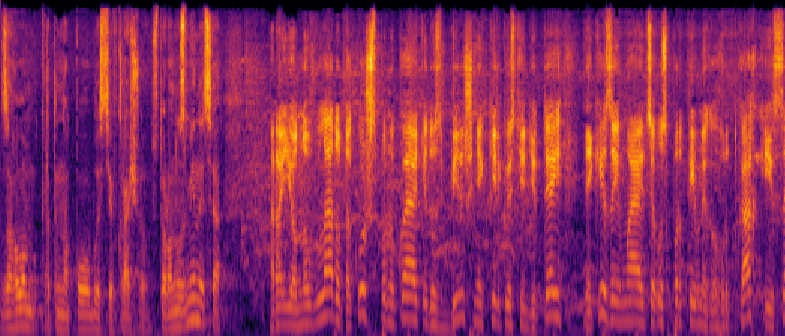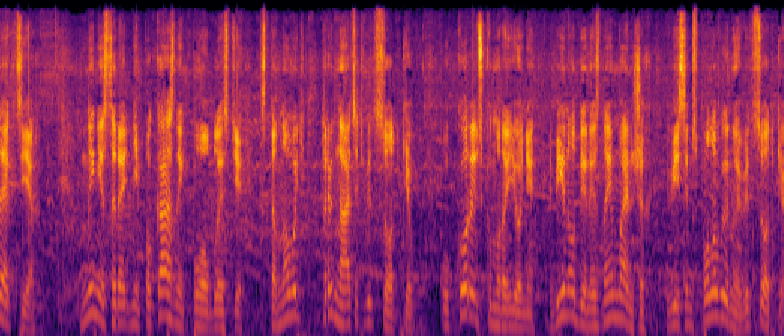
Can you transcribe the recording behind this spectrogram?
загалом картина по області в кращу сторону зміниться. Районну владу також спонукають і до збільшення кількості дітей, які займаються у спортивних гуртках і секціях. Нині середній показник по області становить 13%. У Коринському районі він один із найменших 8,5%.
